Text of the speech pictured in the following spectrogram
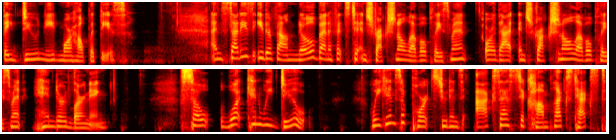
they do need more help with these. And studies either found no benefits to instructional level placement or that instructional level placement hindered learning. So what can we do? We can support students' access to complex texts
